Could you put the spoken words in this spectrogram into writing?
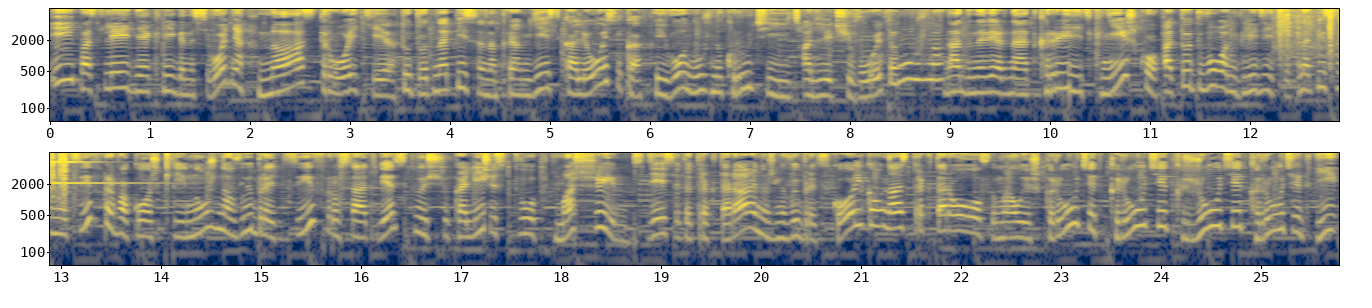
И последняя книга на сегодня «Настройки». Тут вот написано, прям есть колесико, его нужно крутить. А для чего это нужно? Надо, наверное, открыть книжку, а тут вон, глядите, написаны цифры в окошке, и нужно выбрать цифру, соответствующую количеству машин. Здесь это трактора, нужно выбрать, сколько у нас тракторов, и малыш крутит, крутит, крутит, крутит и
